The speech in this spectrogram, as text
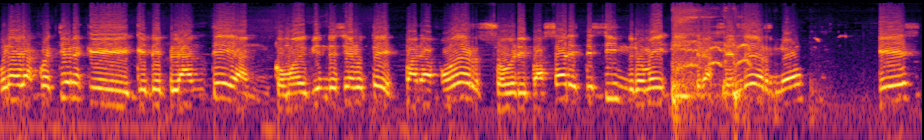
una de las cuestiones que, que te plantean, como bien decían ustedes, para poder sobrepasar este síndrome y trascenderlo, es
